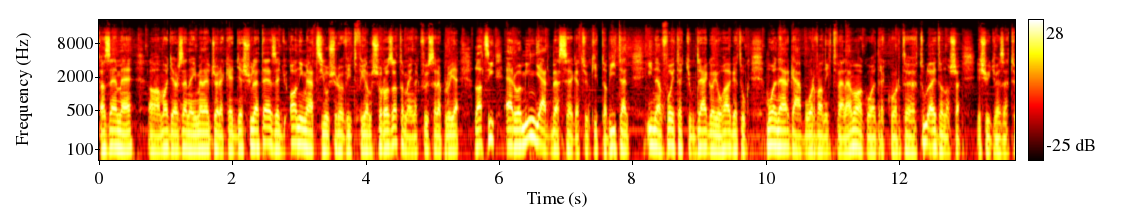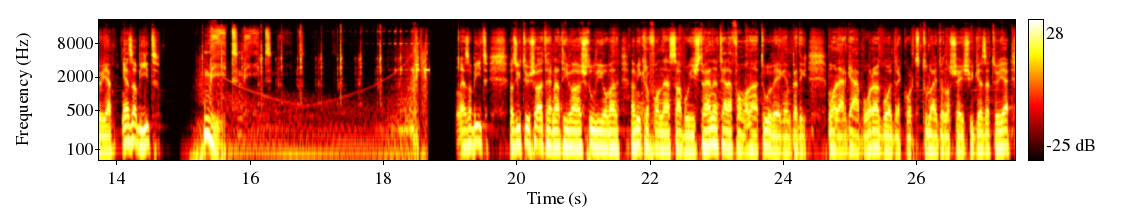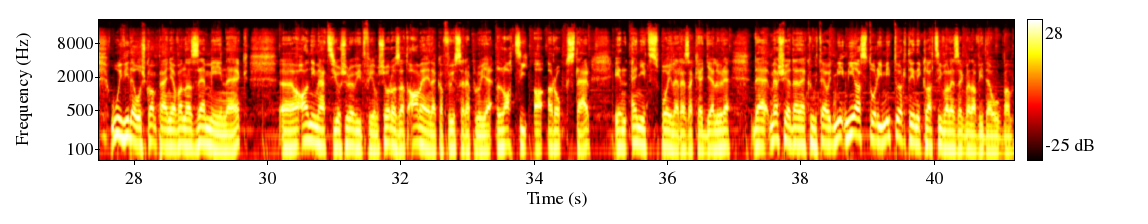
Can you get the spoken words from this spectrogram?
az EME, a Magyar Zenei Menedzserek Egyesülete. Ez egy animációs rövid filmsorozat, amelynek főszereplője Laci. Erről mindjárt beszélgetünk itt a Beaten. Innen folytatjuk, drága jó hallgatók. Molnár Gábor van itt velem, a Gold Record tulajdonosa és ügyvezetője. Ez a Beat. Beat. Beat. Ez a Beat, az ütős alternatíva a stúdióban, a mikrofonnál Szabó István, a telefonvonal túlvégén pedig Molnár Gábor, a Gold Record tulajdonosa és ügyvezetője. Új videós kampánya van a Zemének, animációs rövidfilm sorozat, amelynek a főszereplője Laci a rockstar. Én ennyit spoilerezek egyelőre, de meséld el nekünk te, hogy mi, mi a sztori, mi történik Lacival ezekben a videókban?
